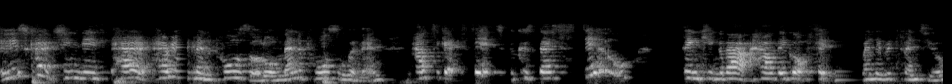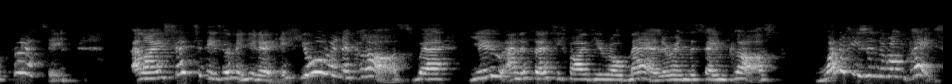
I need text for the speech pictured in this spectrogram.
who's coaching these per- perimenopausal or menopausal women how to get fit because they're still thinking about how they got fit when they were 20 or 30. And I said to these women, you know, if you're in a class where you and a 35 year old male are in the same class, one of you's in the wrong place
